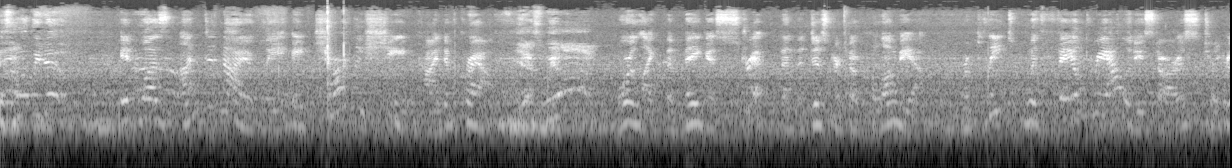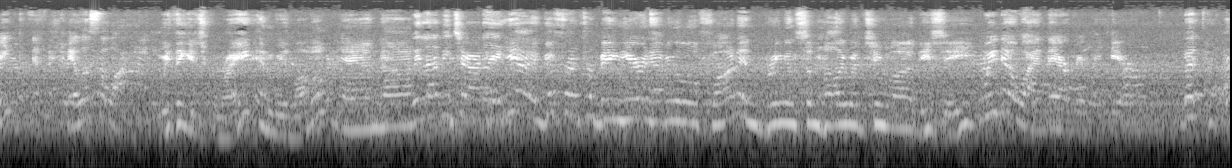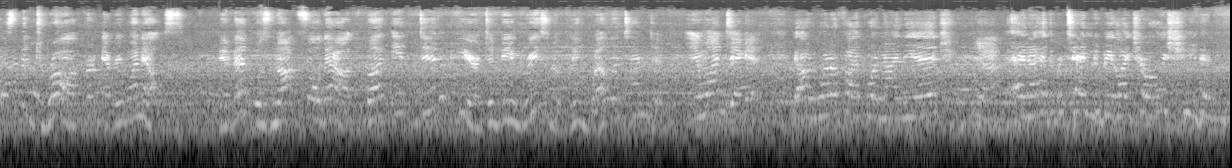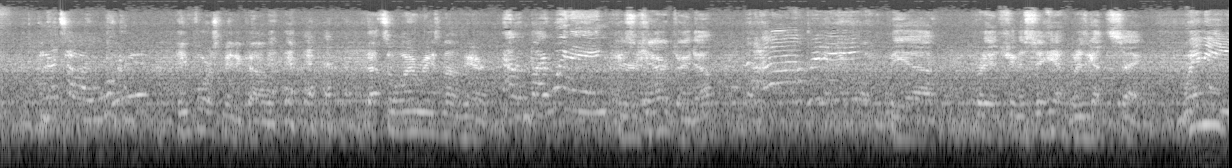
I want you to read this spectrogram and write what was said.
was undeniably a Charlie Sheen kind of crowd. Yes, we are. More like the Vegas Strip than the District of Columbia, replete with failed reality stars Tareq and Michaele Salahi. We think it's great, and we love them, and uh, We love you, Charlie. yeah, and good for for being here and having a little fun and bringing some Hollywood to uh, DC. We know why they're really here. But what is the draw for everyone else? The event was not sold out, but it to be reasonably well attended. You won ticket. On 105.9 The Edge, Yeah. and I had to pretend to be like Charlie Sheen, and that's how I won. He forced me to come. That's the only reason I'm here. And by winning, He's a character, you know? Be uh, pretty interesting to see him. What he's got to say. Winning, duh!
